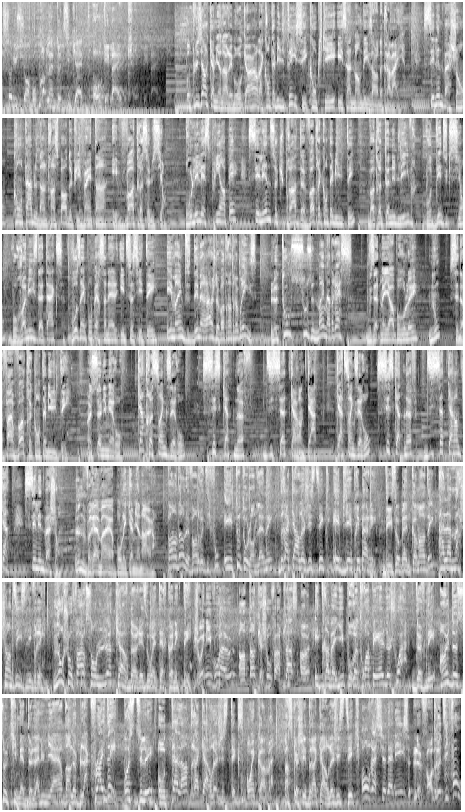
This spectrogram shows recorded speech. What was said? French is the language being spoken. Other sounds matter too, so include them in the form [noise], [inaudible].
solution à vos problèmes de ticket au Québec. Pour plusieurs camionneurs et brokers, la comptabilité, c'est compliqué et ça demande des heures de travail. Céline Vachon, comptable dans le transport depuis 20 ans, est votre solution. Roulez l'esprit en paix. Céline s'occupera de votre comptabilité, votre tenue de livre, vos déductions, vos remises de taxes, vos impôts personnels et de société, et même du démarrage de votre entreprise. Le tout sous une même adresse. Vous êtes meilleur pour rouler? Nous, c'est de faire votre comptabilité. Un seul numéro. 450 649 1744. 450 649 1744. Céline Vachon. Une vraie mère pour les camionneurs. Pendant le vendredi fou et tout au long de l'année, Dracar Logistique est bien préparé. Des aubaines commandées à la marchandise livrée. Nos chauffeurs sont le cœur d'un réseau interconnecté. Joignez-vous à eux en tant que chauffeur classe 1 et travaillez pour un 3PL de choix. Devenez un de ceux qui mettent de la lumière dans le Black Friday. Postulez au talentdracarlogistics.com. Parce que chez Dracar Logistique, on rationalise le vendredi fou.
